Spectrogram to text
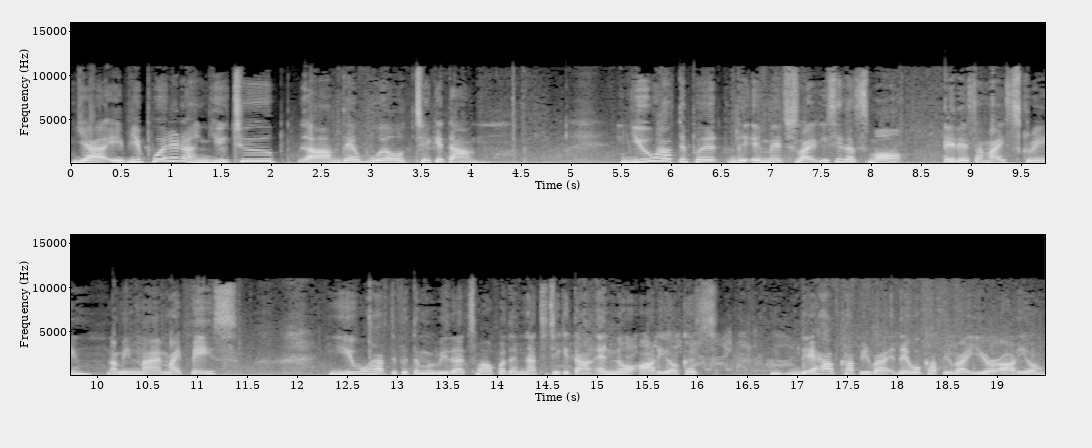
yeah if you put it on youtube um, they will take it down You have to put the image like you see that small it is on my screen. I mean my my face. You will have to put the movie that small for them not to take it down and no audio because they have copyright. They will copyright your audio.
